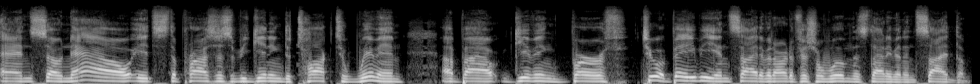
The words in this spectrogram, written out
And so now it's the process of beginning to talk to women about giving birth to a baby inside of an artificial womb that's not even inside them.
